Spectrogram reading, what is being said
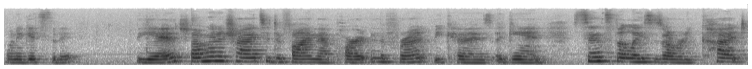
when it gets to the the edge. So I'm going to try to define that part in the front because again, since the lace is already cut,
